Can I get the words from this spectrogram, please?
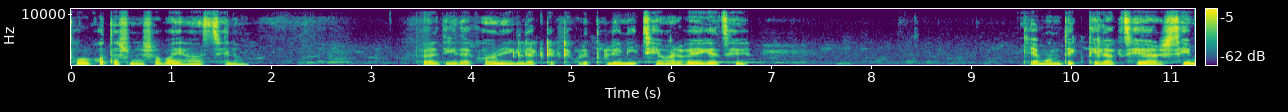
তোর কথা শুনে সবাই হাসছিলাম আর দিয়ে দেখো আমি এগুলো একটা একটা করে তুলে নিচ্ছি, আমার হয়ে গেছে। যেমন দেখতে লাগছে আর সেম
